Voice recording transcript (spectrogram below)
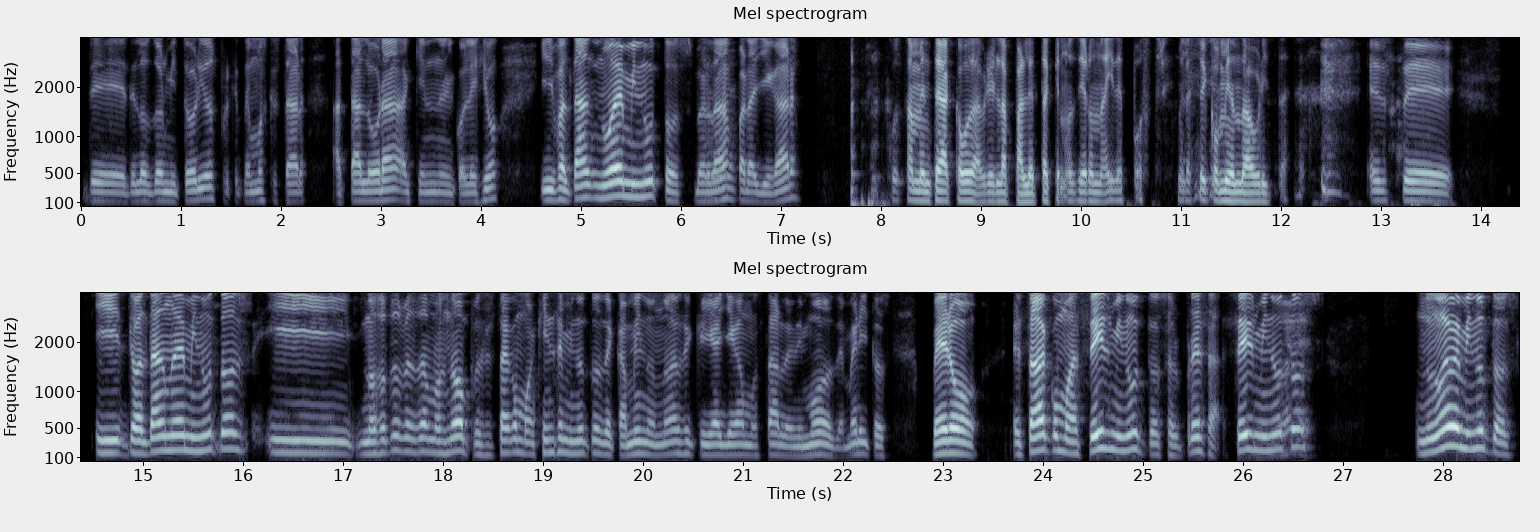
de, de los dormitorios, porque tenemos que estar a tal hora aquí en el colegio. Y faltaban nueve minutos, ¿verdad? Para llegar. Justamente acabo de abrir la paleta que nos dieron ahí de postre. Me la estoy comiendo ahorita. Este. Y te faltaban nueve minutos y nosotros pensamos, no, pues está como a 15 minutos de camino, ¿no? Así que ya llegamos tarde, ni modo, de méritos. Pero estaba como a seis minutos, sorpresa. Seis minutos, nueve minutos.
